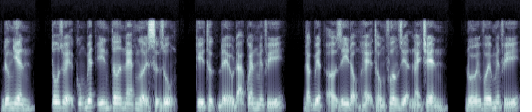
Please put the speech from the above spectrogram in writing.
Đương nhiên, Tô Duệ cũng biết Internet người sử dụng, kỳ thực đều đã quen miễn phí, đặc biệt ở di động hệ thống phương diện này trên, đối với miễn phí,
